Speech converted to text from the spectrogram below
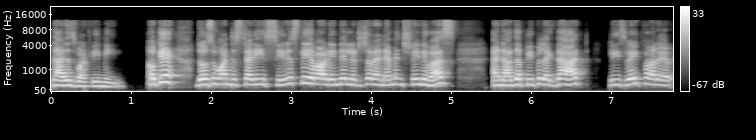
That is what we mean. Okay, those who want to study seriously about Indian literature and M.N. Srinivas and other people like that, please wait for our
